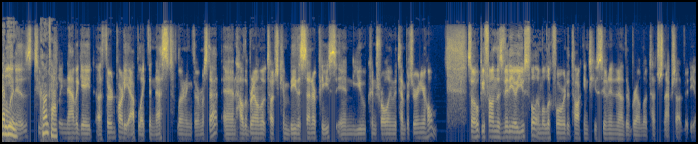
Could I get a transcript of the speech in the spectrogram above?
simple it menu. is to Contact. navigate a third-party app like the Nest Learning Thermostat and how the BrailleNote Touch can be the centerpiece in you controlling the temperature in your home. So I hope you found this video useful and we'll look forward to talking to you soon in another Note Touch Snapshot video.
